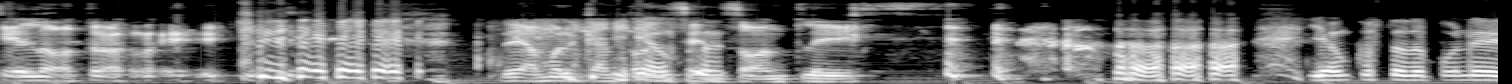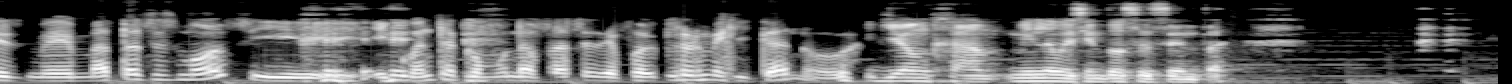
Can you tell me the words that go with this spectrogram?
que el otro, güey. Te amo el canto aún- sensontle. y a un costado pones me matas Smalls y, y cuenta como una frase de folclore mexicano. John Hamm, 1960.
